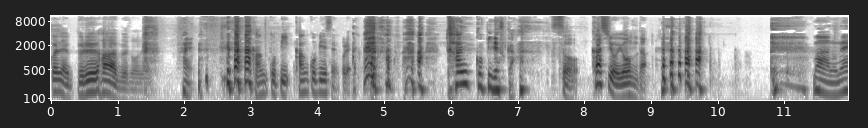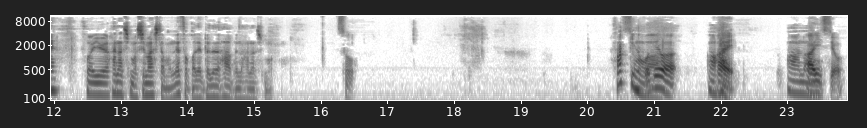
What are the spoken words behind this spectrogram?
これね、ブルーハーブのね、はい。完コピ、完コピですね、これ。完コピですか？そう。歌詞を読んだ。まああのね、そういう話もしましたもんね、そこでブルーハーブの話も。そさっきう。のは、ここでは、あ、ははいい。。あの、あ、いいっすよ。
